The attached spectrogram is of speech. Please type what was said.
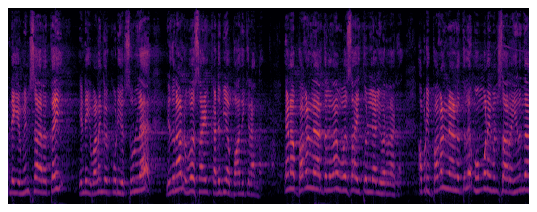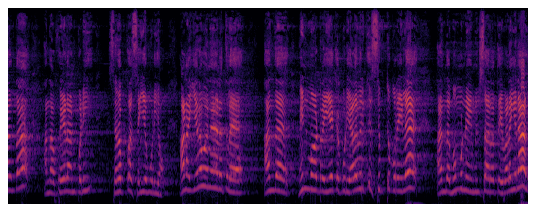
இன்றைக்கு மின்சாரத்தை இன்றைக்கு வழங்கக்கூடிய சூழ்நிலை. இதனால் விவசாயிகள் கடுமையாக பாதிக்கிறாங்க. ஏன்னா பகல் நேரத்தில் தான் விவசாய தொழிலாளி வர்றாங்க. அப்படி பகல் நேரத்தில் மும்முனை மின்சாரம் இருந்தால்தான் அந்த வேளாண் பணி சிறப்பாக செய்ய முடியும். ஆனால் இரவு நேரத்தில் அந்த மின் மோட்டரை இயக்கக்கூடிய அளவிற்கு ஷிப்ட் முறையில் அந்த மும்முனை மின்சாரத்தை வழங்கினால்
